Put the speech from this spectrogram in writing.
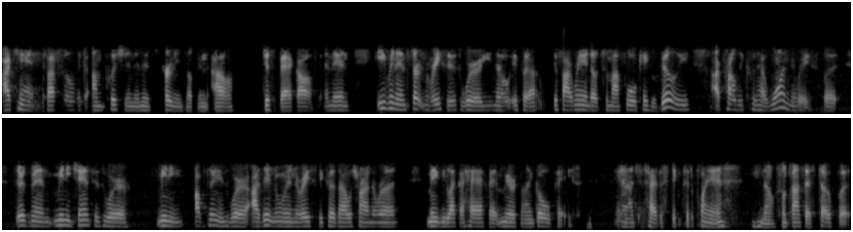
I can't. If I feel like I'm pushing and it's hurting something, I'll just back off. And then even in certain races where you know if I if I ran up to my full capability, I probably could have won the race. But there's been many chances where many opportunities where I didn't win the race because I was trying to run maybe like a half at marathon goal pace, and I just had to stick to the plan. You know, sometimes that's tough, but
